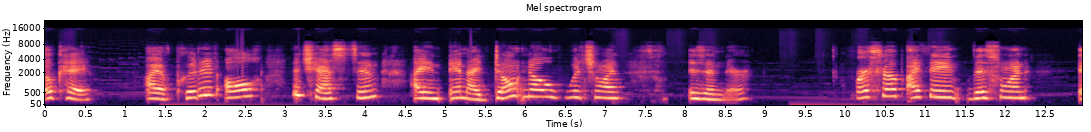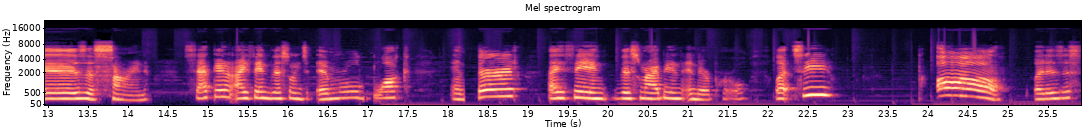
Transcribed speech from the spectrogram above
Okay, I have put it all the chests in. I and I don't know which one is in there. First up, I think this one is a sign. Second, I think this one's emerald block. And third, I think this might be an ender pearl. Let's see. Oh, what is this?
